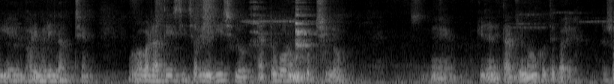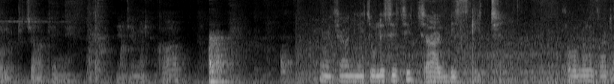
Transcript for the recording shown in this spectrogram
ইয়ে ভারী ভারী লাগছে। ওর বাবা রাতে এসি চালিয়ে দিয়েছিল এত গরম এ, কি জানি তার জন্য হতে পারে। চলো একটু চা খেয়ে এই যে আমার কাপ আমি চা নিয়ে চলে এসেছি চা আর বিস্কিট। সকালবেলা চাটা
